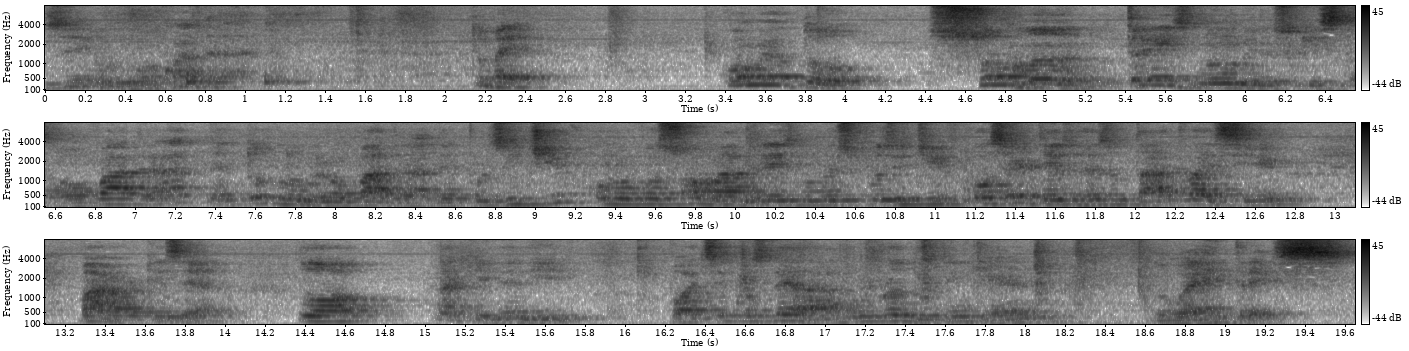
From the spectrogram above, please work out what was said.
z1 ao quadrado. Muito bem. Como eu estou somando três números que estão ao quadrado, né, todo número ao quadrado é positivo, como eu vou somar três números positivos, com certeza o resultado vai ser maior que zero. Logo, aquele ali pode ser considerado um produto interno do R3.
